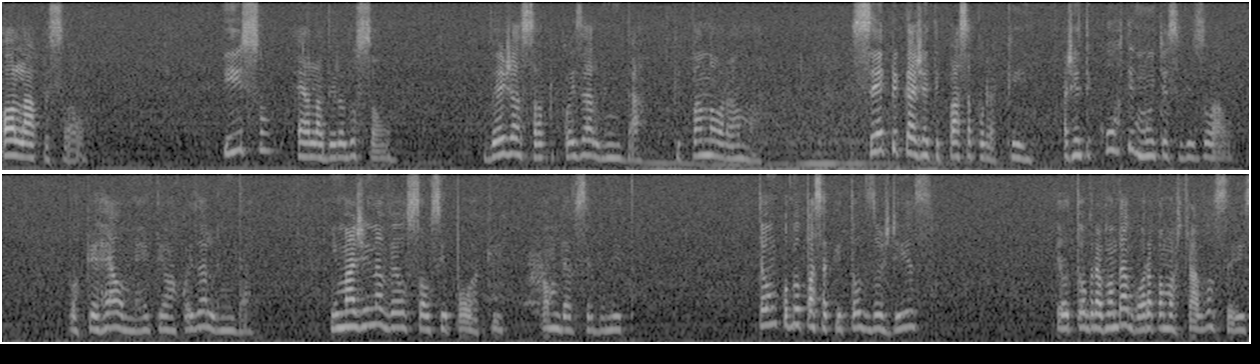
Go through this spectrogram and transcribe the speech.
Olá pessoal, isso é a Ladeira do Sol. Veja só que coisa linda, que panorama. Sempre que a gente passa por aqui, a gente curte muito esse visual, porque realmente é uma coisa linda. Imagina ver o sol se pôr aqui, como deve ser bonito. Então, como eu passo aqui todos os dias, eu estou gravando agora para mostrar a vocês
